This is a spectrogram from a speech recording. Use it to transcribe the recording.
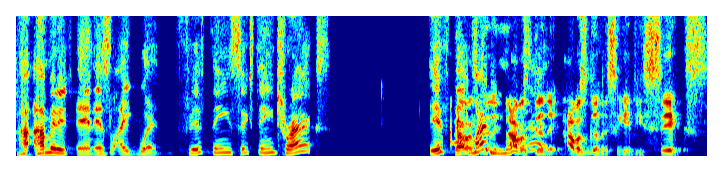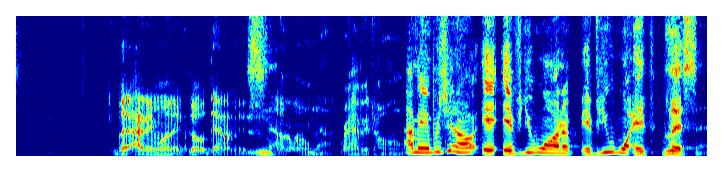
how, many? And it's like what 15, 16 tracks. If that I was might gonna, I was gonna, I was gonna give you six, but I didn't want to go down this no, um, no. rabbit hole. I mean, but you know, if, if you want to, if you want, if listen,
